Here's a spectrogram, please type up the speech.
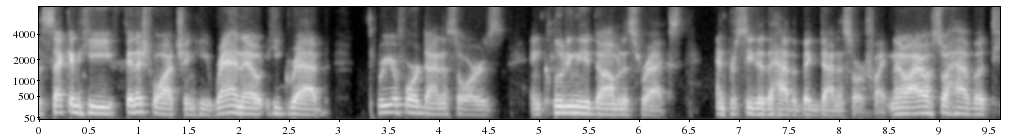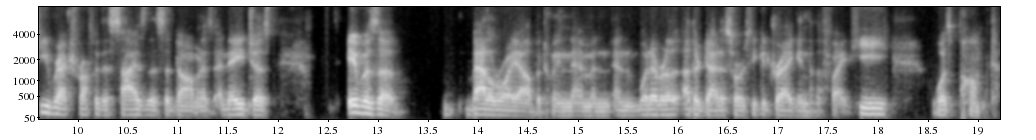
The second he finished watching, he ran out, he grabbed three or four dinosaurs, including the Indominus Rex, and proceeded to have a big dinosaur fight. Now, I also have a T Rex roughly the size of this Indominus, and they just, it was a battle royale between them and, and whatever other dinosaurs he could drag into the fight. He was pumped.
